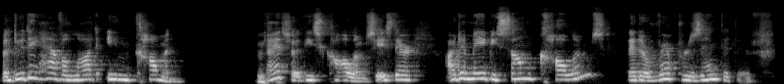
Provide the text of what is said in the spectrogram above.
but do they have a lot in common? Mm-hmm. Right? So these columns, is there, are there maybe some columns that are representative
